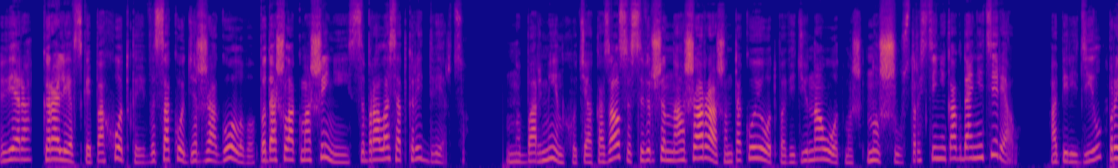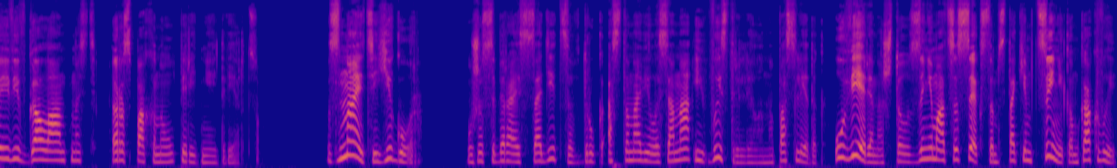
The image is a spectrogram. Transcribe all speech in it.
Вера королевской походкой, высоко держа голову, подошла к машине и собралась открыть дверцу. Но Бармин, хоть и оказался совершенно ошарашен такой отповедью на отмышь, но шустрости никогда не терял. Опередил, проявив галантность, распахнул перед ней дверцу. «Знаете, Егор!» Уже собираясь садиться, вдруг остановилась она и выстрелила напоследок. «Уверена, что заниматься сексом с таким циником, как вы,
